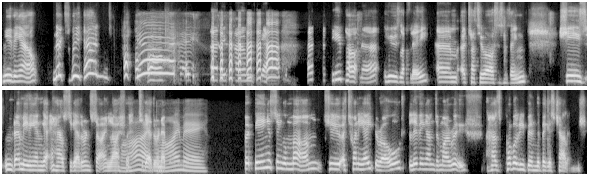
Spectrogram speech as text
moving out next weekend Yay! so, um, yeah. new partner who's lovely, um, a tattoo artist, I think. She's they're moving in, getting a house together, and starting life right, together. And everything. But being a single mum to a 28 year old living under my roof has probably been the biggest challenge.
